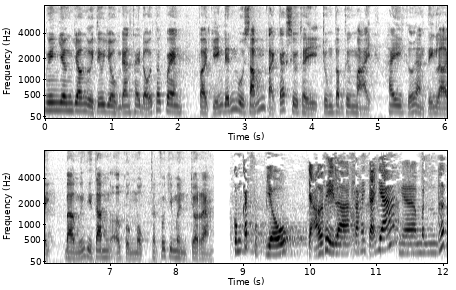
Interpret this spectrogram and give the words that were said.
Nguyên nhân do người tiêu dùng đang thay đổi thói quen và chuyển đến mua sắm tại các siêu thị, trung tâm thương mại hay cửa hàng tiện lợi. Bà Nguyễn Thị Tâm ở quận 1, thành phố Hồ Chí Minh cho rằng cung cách phục vụ. Chợ thì là ta hay trả giá. À, mình thích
